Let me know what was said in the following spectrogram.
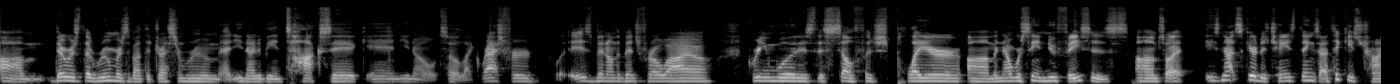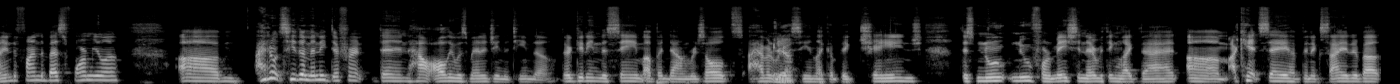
Um, there was the rumors about the dressing room at United being toxic, and you know, so like Rashford has been on the bench for a while. Greenwood is this selfish player, um, and now we're seeing new faces. Um, so I, he's not scared to change things. I think he's trying to find the best formula. Um, I don't see them any different than how Ole was managing the team, though. They're getting the same up and down results. I haven't really Yeah. seen like a big change. This new new formation, everything like that. Um, I can't say I've been excited about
